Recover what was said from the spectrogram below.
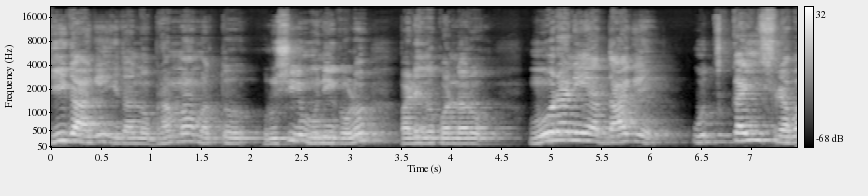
ಹೀಗಾಗಿ ಇದನ್ನು ಬ್ರಹ್ಮ ಮತ್ತು ಋಷಿ ಮುನಿಗಳು ಪಡೆದುಕೊಂಡರು. ಮೂರನೆಯದ್ದಾಗಿ ಉತ್ಕೈ ಶ್ರವ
